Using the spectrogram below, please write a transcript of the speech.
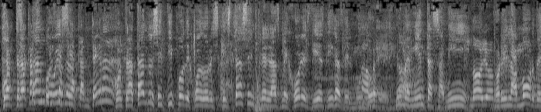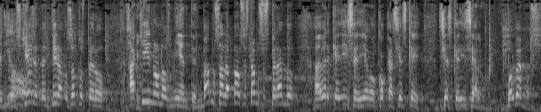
contratando futbolistas ese, de la cantera. contratando ese tipo de jugadores, estás entre las mejores 10 ligas del mundo. Hombre, no, no. me mientas a mí. No, yo- por el amor de Dios. Nos quieren mentir a nosotros, pero aquí no nos mienten. Vamos a la pausa, estamos esperando a ver qué dice Diego Coca, si es que, si es que dice algo. Volvemos.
